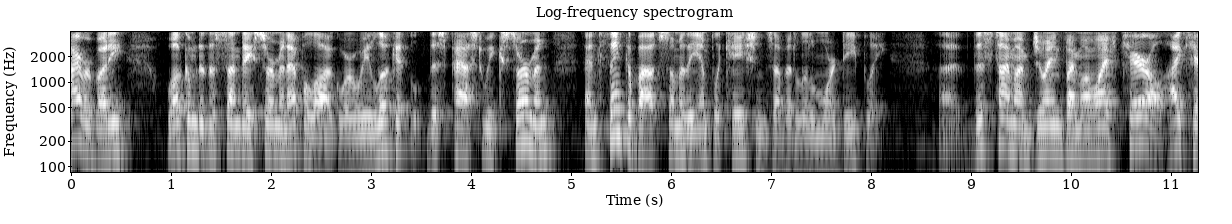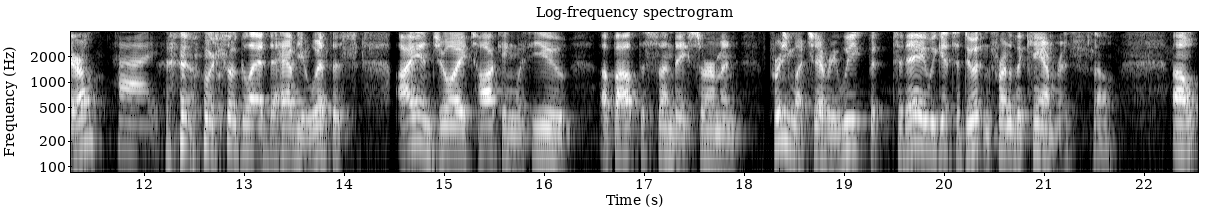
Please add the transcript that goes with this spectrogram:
Hi, everybody. Welcome to the Sunday Sermon Epilogue, where we look at this past week's sermon and think about some of the implications of it a little more deeply. Uh, this time I'm joined by my wife, Carol. Hi, Carol. Hi. We're so glad to have you with us. I enjoy talking with you about the Sunday sermon pretty much every week, but today we get to do it in front of the cameras. So, uh,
